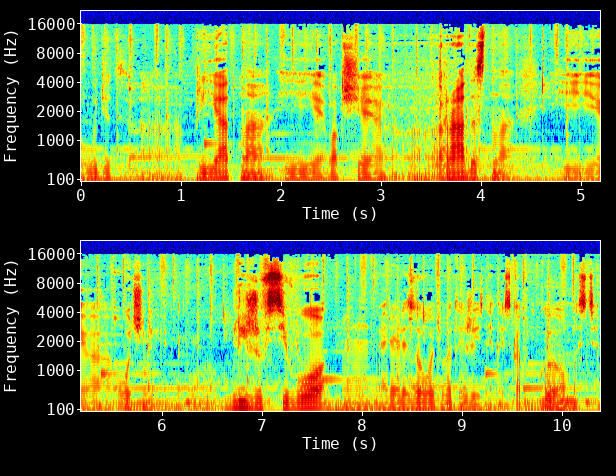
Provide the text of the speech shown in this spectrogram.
будет приятно и вообще радостно и очень ближе всего реализовывать в этой жизни, то есть как в какой области.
